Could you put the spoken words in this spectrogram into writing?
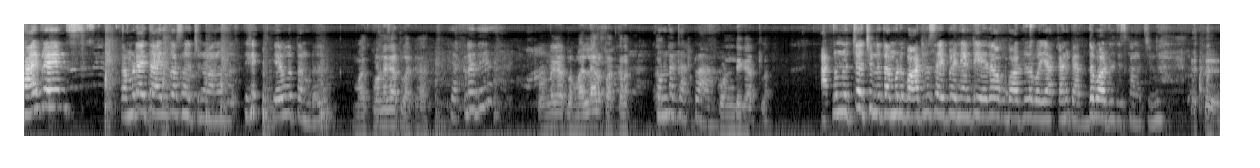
హాయ్ ఫ్రెండ్స్. తమ్ముడు అయితే ఆయిల్ కోసం వచ్చిన మనం ఏ ఊరు తమ్ముడు? మాది కొండగట్లక ఎక్కడది? కొండగట్ల మల్యాల పక్కన. కొండ గట్ల కొండగట్ల. అక్కడ నుంచి వచ్చిండు తమ్ముడు బాటిల్స్ అయిపోయినాయి అంటే ఏదో ఒక బాటిల్లో పోయి అక్కడ పెద్ద బాటిల్ తీసుకొని వచ్చిండు.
